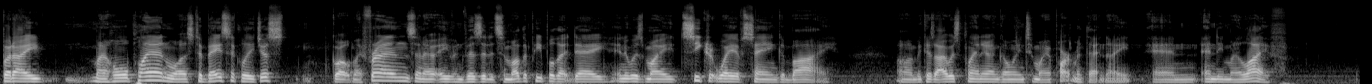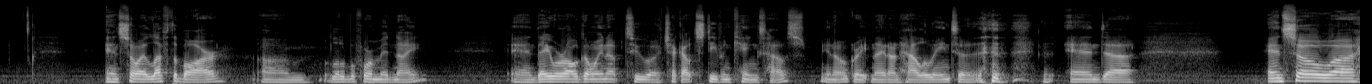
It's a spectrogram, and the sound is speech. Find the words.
but I, my whole plan was to basically just go out with my friends, and I even visited some other people that day. And it was my secret way of saying goodbye um, because I was planning on going to my apartment that night and ending my life. And so I left the bar um, a little before midnight. and they were all going up to uh, check out Stephen King's house. You know, great night on Halloween to, and uh, and so uh,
